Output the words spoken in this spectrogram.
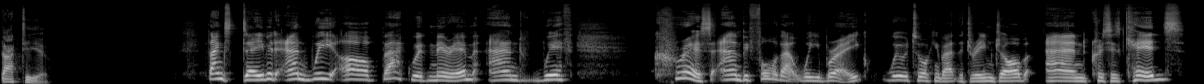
back to you. Thanks, David. And we are back with Mirjam and with Chris. And before that we break, we were talking about the dream job and Chris's kids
